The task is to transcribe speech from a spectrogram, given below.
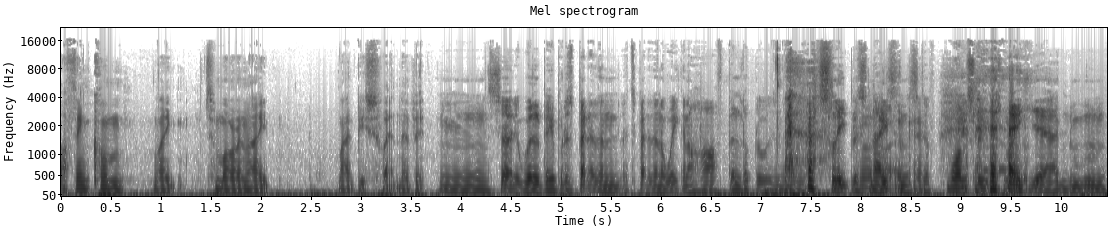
I think come like tomorrow night, might be sweating a bit. Mm, certainly will be, but it's better than it's better than a week and a half build up to, isn't it? Sleepless Oh, nights and stuff. One sleepless night. yeah. Mm.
